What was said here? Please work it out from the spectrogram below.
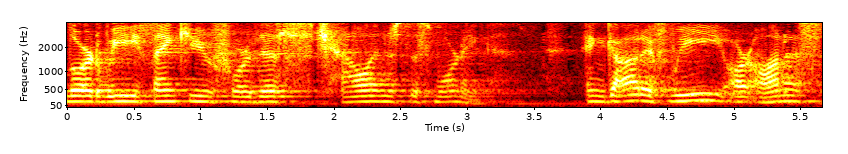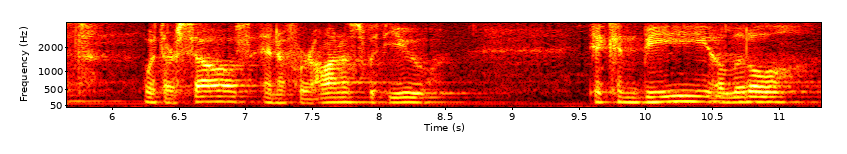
Lord, we thank you for this challenge this morning. And God, if we are honest with ourselves and if we're honest with you, it can be a little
